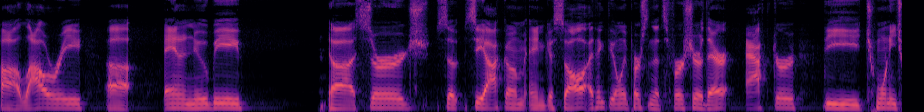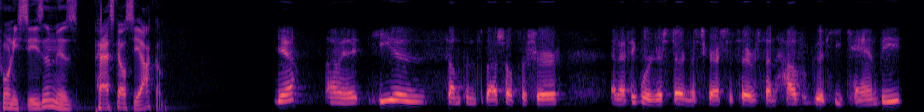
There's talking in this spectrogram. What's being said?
uh, Lowry, uh, Anunoby, uh, Serge, Siakam, and Gasol, I think the only person that's for sure there after the 2020 season is Pascal Siakam. Yeah, I mean, he is something special for sure, and I think we're just starting to scratch the surface on how good he can be.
